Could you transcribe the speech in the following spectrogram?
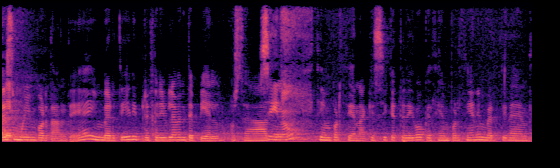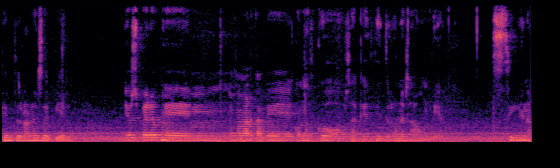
Es muy importante, ¿eh? Invertir y preferiblemente piel. O sea, Sí, ¿no? 100%. Aquí sí que te digo que 100% invertir en cinturones de piel. Yo espero que mm, una marca que conozco saque cinturones algún día. Sí. No.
